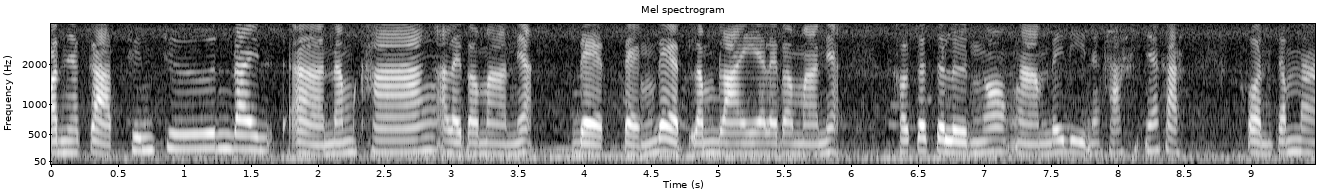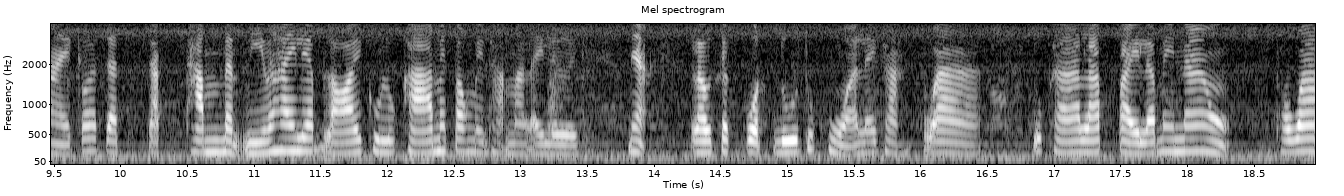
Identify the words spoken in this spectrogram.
บรรยากาศชื้นๆได้อ่าน้ำค้างอะไรประมาณเนี้ยแดดแสงแดดลำไรอะไรประมาณเนี้ยเขาจะเจริญงอกงามได้ดีนะคะ เนี่ยค่ะ ก่อนจำหน่ายก็จะจัดทำแบบนี้ไว้ให้เรียบร้อยคุณลูกค้าไม่ต้องไปทำอะไรเลย เนี่ยเราจะกดดูทุกหัวเลยค่ะ ว่าลูกค้ารับไปแล้วไม่เน่า เพราะว่า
